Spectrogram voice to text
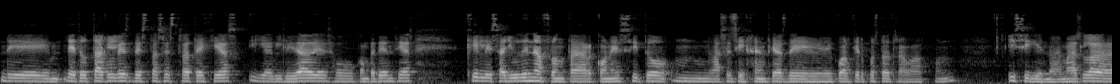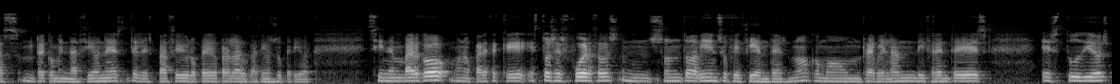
de, dotarles de estas estrategias y habilidades o competencias que les ayuden a afrontar con éxito mm, las exigencias de cualquier puesto de trabajo. Y siguiendo además las recomendaciones del Espacio Europeo para la Educación Superior. Sin embargo, bueno, parece que estos esfuerzos mm, son todavía insuficientes, ¿no? Como revelan diferentes estudios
